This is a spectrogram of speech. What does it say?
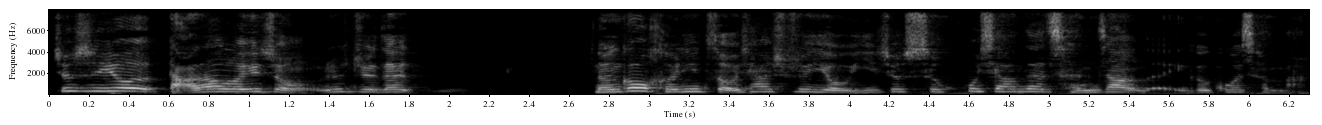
就是又达到了一种，就觉得能够和你走下去的友谊，就是互相在成长的一个过程吧，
